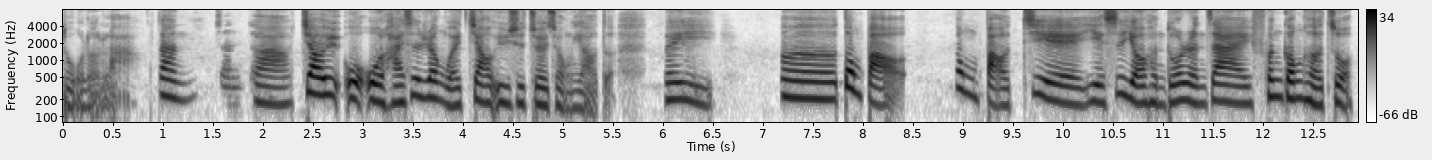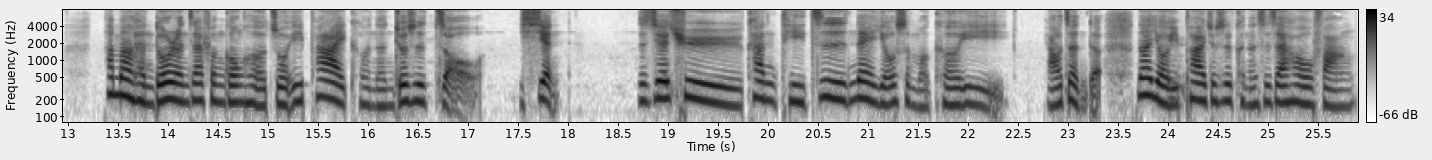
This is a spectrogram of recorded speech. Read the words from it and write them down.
多了啦，但。对啊，教育我我还是认为教育是最重要的，所以呃，动保动保界也是有很多人在分工合作，他们很多人在分工合作，一派可能就是走一线，直接去看体制内有什么可以调整的，那有一派就是可能是在后方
